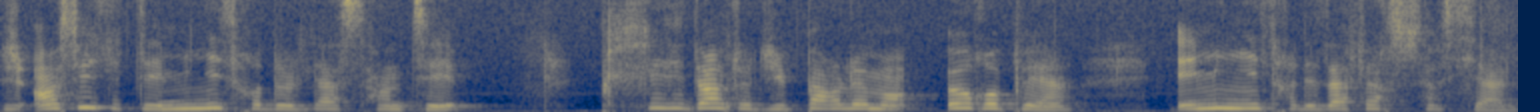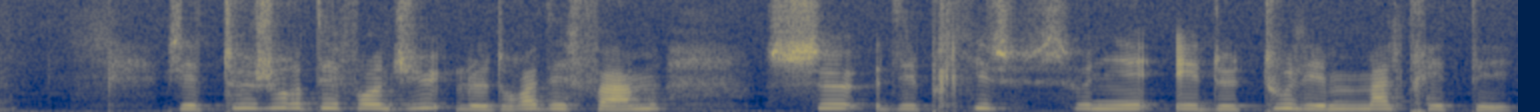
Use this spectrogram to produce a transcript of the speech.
J'ai ensuite été ministre de la Santé, présidente du Parlement européen et ministre des Affaires sociales. J'ai toujours défendu le droit des femmes, ceux des prisonniers et de tous les maltraités.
